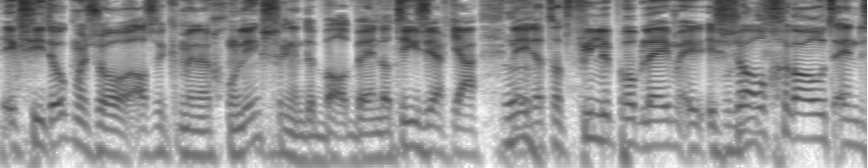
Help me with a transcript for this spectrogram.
ik zie het ook maar zo, als ik met een GroenLinkser in debat ben... dat die zegt, ja, nee, dat dat fileprobleem is zo groot... en de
